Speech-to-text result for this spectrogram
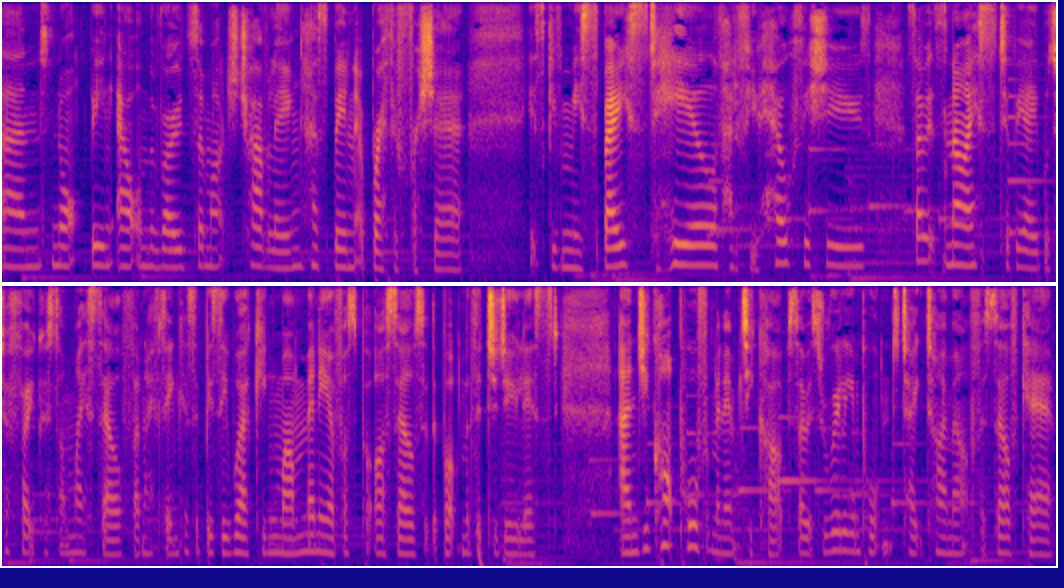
and not being out on the road so much, travelling, has been a breath of fresh air. It's given me space to heal. I've had a few health issues. So it's nice to be able to focus on myself. And I think, as a busy working mum, many of us put ourselves at the bottom of the to do list. And you can't pour from an empty cup. So it's really important to take time out for self care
